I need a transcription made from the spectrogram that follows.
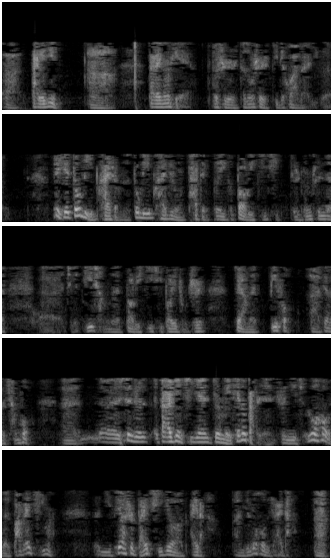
啊大跃进啊大炼钢铁，都是这都是集体化的一个，这些都离不开什么呢？都离不开这种它整个一个暴力机器，就是农村的呃这个基层的暴力机器、暴力组织这样的逼迫啊，这样的强迫。呃，那甚至大跃进期间，就是每天都打人，就是你落后的拔白旗嘛，你只要是白旗就要挨打啊，你落后的就挨打啊。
